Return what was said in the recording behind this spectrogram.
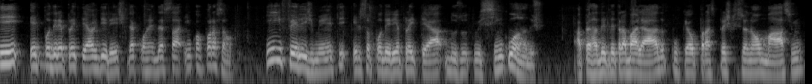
e ele poderia pleitear os direitos decorrentes dessa incorporação. Infelizmente, ele só poderia pleitear dos últimos cinco anos, apesar de ele ter trabalhado, porque é o prazo prescricional máximo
